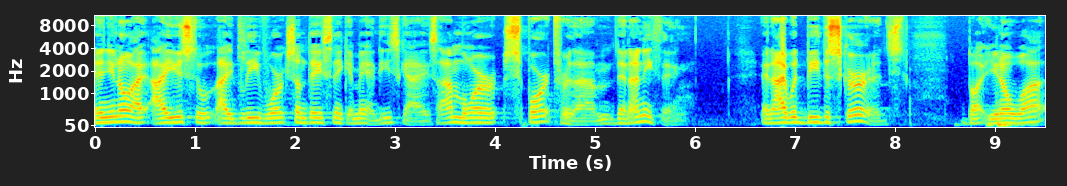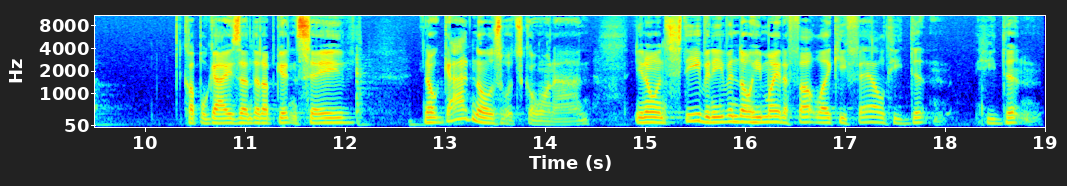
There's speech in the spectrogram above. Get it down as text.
And you know, I, I used to, I'd leave work some days thinking, man, these guys, I'm more sport for them than anything. And I would be discouraged. But you know what? A couple guys ended up getting saved. You know, God knows what's going on. You know, and Stephen, even though he might have felt like he failed, he didn't. He didn't.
